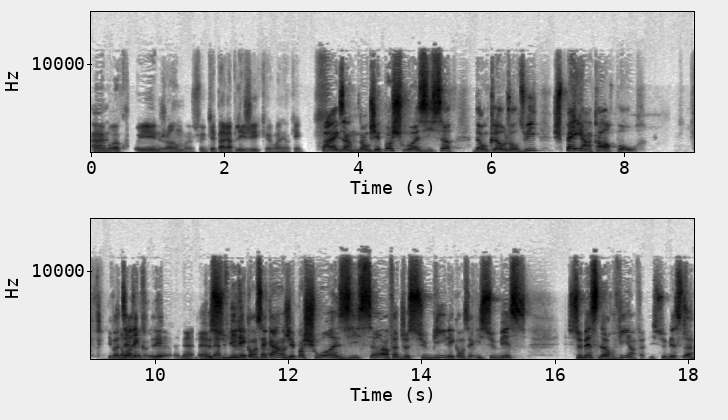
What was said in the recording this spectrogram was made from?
Un euh, bras coupé, une jambe, j'étais paraplégique, ouais, OK. Par exemple. Donc, je n'ai pas choisi ça. Donc là, aujourd'hui, je paye encore pour. Il va dire, les, je subis les conséquences, je n'ai pas choisi ça. En fait, je subis les conséquences. Ils subissent, subissent leur vie, en fait. Ils subissent leur...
